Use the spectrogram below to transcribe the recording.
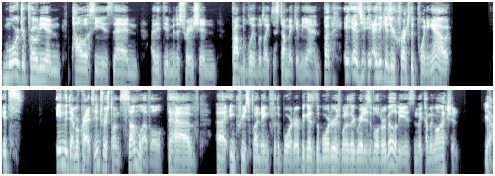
more draconian policies than I think the administration probably would like to stomach in the end. But as you, I think, as you're correctly pointing out, it's in the Democrats' interest on some level to have uh, increase funding for the border because the border is one of their greatest vulnerabilities in the coming election. Yeah,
